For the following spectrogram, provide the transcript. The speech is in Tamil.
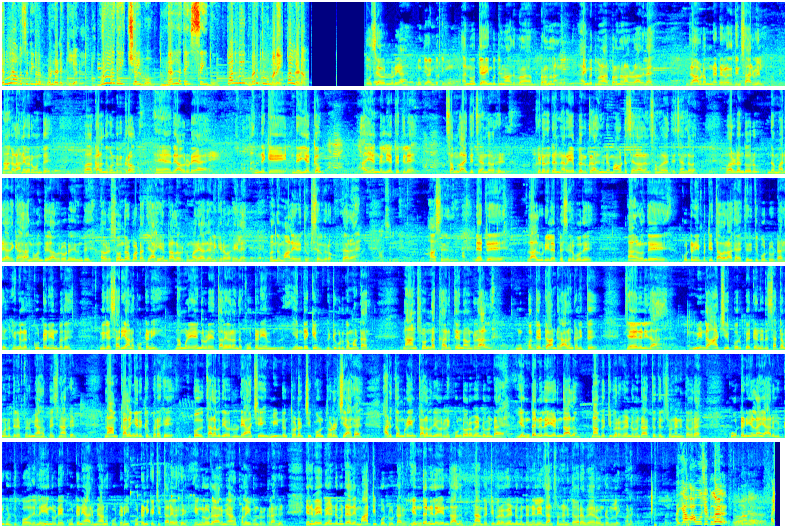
எல்லா வசதிகளும் உள்ளடக்கிய உள்ளதை செல்வோம் நல்லதை செய்வோம். பொன்னி மருத்துவமனை பல்லடம். ஊசி அவர்களுடைய? நூற்றி ஐம்பத்தி மூணு. நூற்றி ஐம்பத்தி மூணாவது பிறந்த நாள் ஐம்பத்தி மூணாவது பிறந்த நாள் விழாவில் திராவிட முன்னேற்ற கழகத்தின் சார்பில் நாங்கள் அனைவரும் வந்து கலந்து கொண்டிருக்கிறோம். இது அவருடைய இன்றைக்கி இந்த இயக்கம் அது எங்கள் இயக்கத்திலே சமுதாயத்தைச் சேர்ந்தவர்கள் கிட்டத்தட்ட நிறைய பேர் இருக்கிறார்கள். இந்த மாவட்ட செயலாளர் இந்த சமுதாயத்தைச் சேர்ந்தவர். வருடந்தோறும் இந்த மரியாதைக்காக அங்கே வந்து அவரோடு இருந்து அவர் சுதந்திர போராட்ட தியாகி என்றால் அவருக்கு மரியாதை அளிக்கிற வகையில் வந்து மாலை அளித்து விட்டு செல்கிறோம். வேறு ஆசிரியர். நேற்று லால்குடியில் பேசுகிற போது நாங்கள் வந்து கூட்டணியை பற்றி தவறாக திருத்தி போட்டு விட்டார்கள். எங்களது கூட்டணி என்பது மிக சரியான கூட்டணி. நம்முடைய எங்களுடைய தலைவர் அந்த கூட்டணியை என்றைக்கும் விட்டு கொடுக்க மாட்டார். நான் சொன்ன கருத்து என்னவென்றால் முப்பத்தெட்டு ஆண்டு காலம் கழித்து ஜெயலலிதா மீண்டும் ஆட்சியை பொறுப்பேற்று என்று சட்டமன்றத்தில் பெருமையாக பேசினார்கள். நாம் கலைஞருக்கு பிறகு இப்போது தளபதி அவர்களுடைய ஆட்சியை மீண்டும் தொடர்ச்சி தொடர்ச்சியாக அடுத்த முறையும் தளபதி அவர்களை கொண்டு வர வேண்டும் என்ற எந்த நிலை இருந்தாலும் நாம் வெற்றி பெற வேண்டும் என்ற அர்த்தத்தில் சொன்னேனே தவிர கூட்டணியெல்லாம் யாரும் விட்டு கொடுத்து போவதில்லை. எங்களுடைய கூட்டணி அருமையான கூட்டணி. கூட்டணி கட்சி தலைவர்கள் எங்களோடு அருமையாக பழகி கொண்டிருக்கிறார்கள். எனவே வேண்டுமென்று அதை மாற்றி போட்டு விட்டார்கள். எந்த நிலை இருந்தாலும் நாம் வெற்றி பெற வேண்டும் என்ற நிலையில் தான் சொன்னேனே தவிர வேறு ஒன்றுமில்லை. வணக்கம். ஐயா வாவூசி புகழ்.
